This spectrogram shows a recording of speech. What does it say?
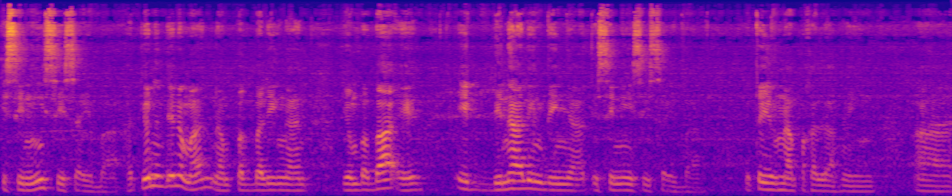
isinisi sa iba. At yun din naman, ng pagbalingan yung babae, ibinaling din niya at isinisi sa iba. Ito yung napakalaking ah,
